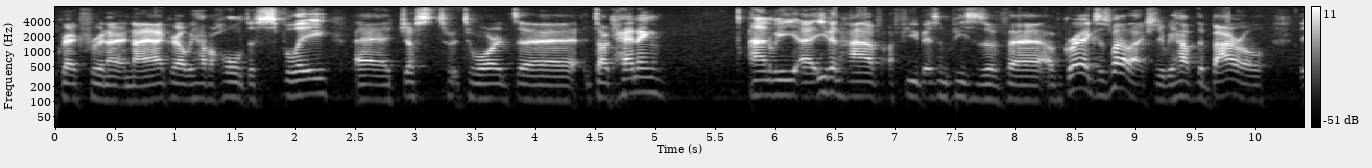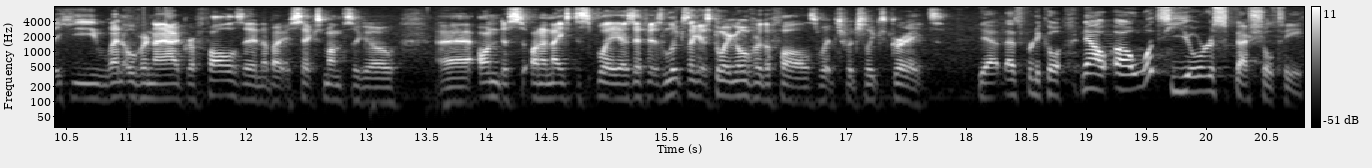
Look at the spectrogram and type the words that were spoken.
Greg Frewin out in Niagara. We have a whole display just towards Doug Henning. And we uh, even have a few bits and pieces of, uh, of Greg's as well, actually. We have the barrel that he went over Niagara Falls in about six months ago uh, on, dis- on a nice display, as if it looks like it's going over the falls, which, which looks great. Yeah, that's pretty cool. Now, what's your specialty?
